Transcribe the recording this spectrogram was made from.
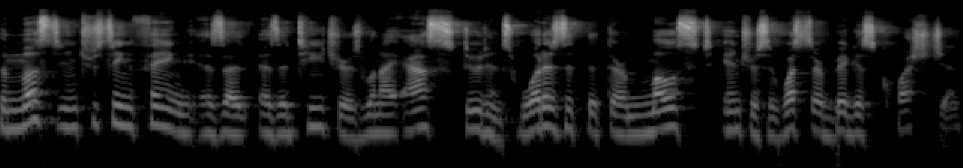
The most interesting thing as a, as a teacher is when I ask students, what is it that they're most interested? What's their biggest question?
